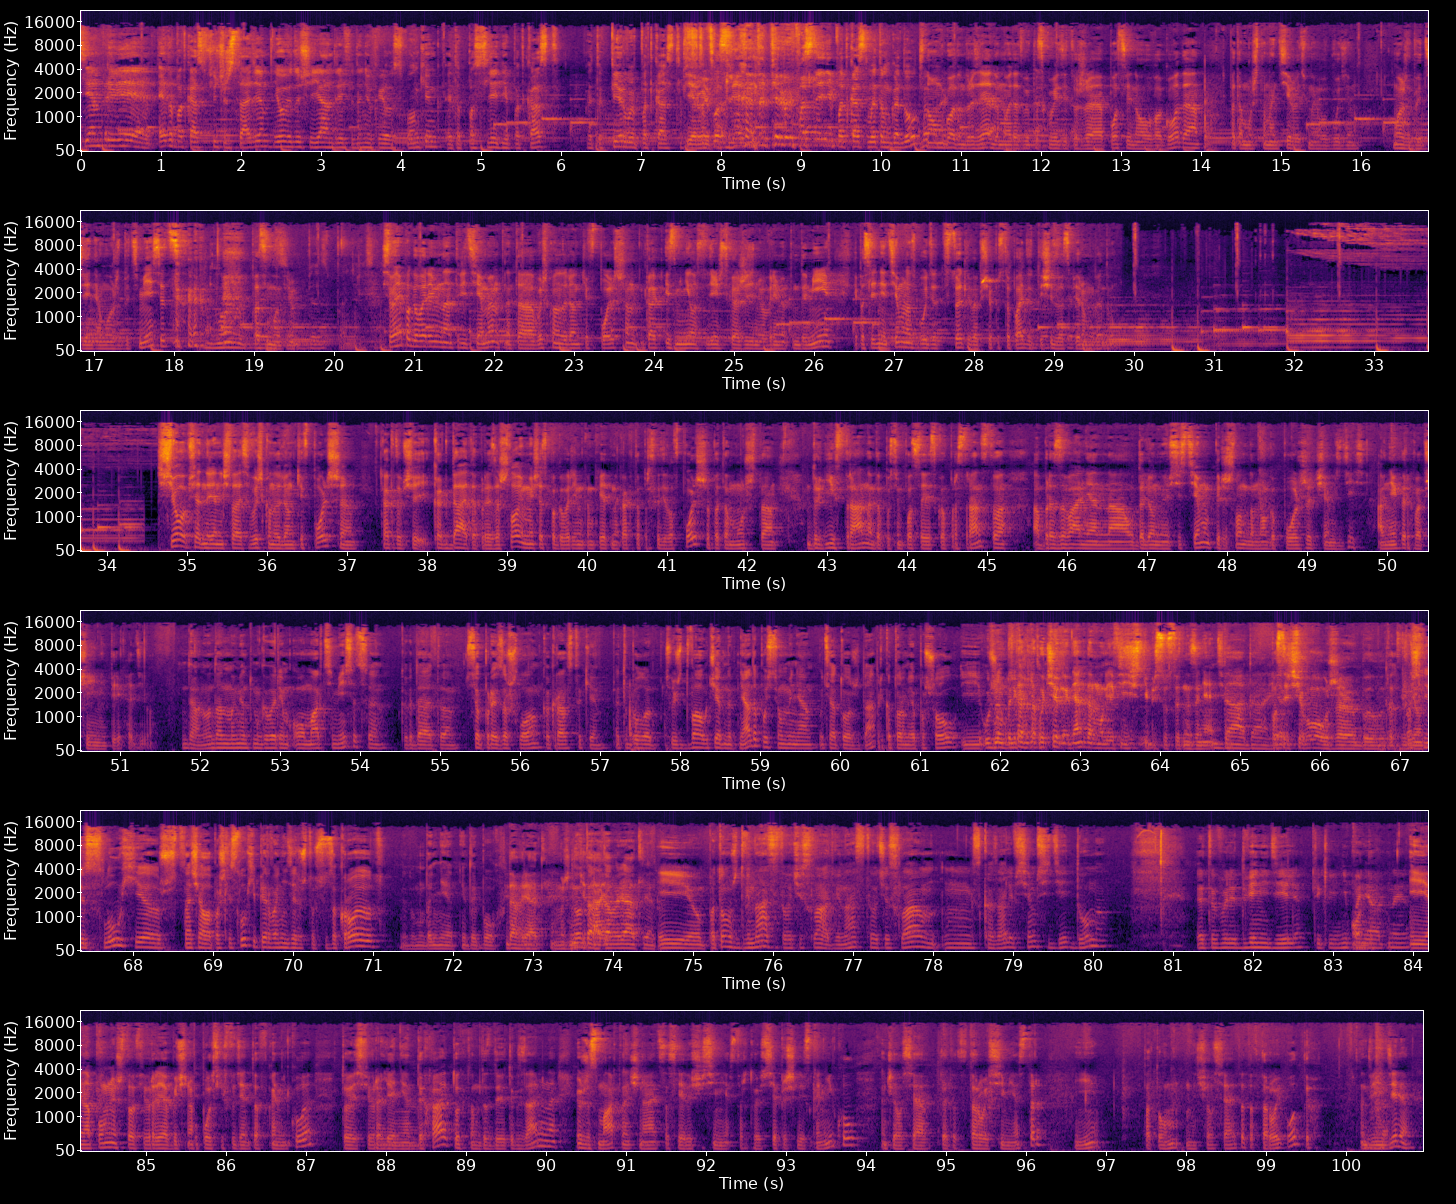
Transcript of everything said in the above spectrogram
Всем привет! Это подкаст Future Study. Его ведущий я, Андрей Федонюк и Элис Фонкинг. Это последний подкаст. Это первый подкаст. Первый последний. Это первый последний подкаст в этом году. С Новым годом, друзья. Я думаю, этот выпуск выйдет уже после Нового года, потому что монтировать мы его будем может быть день, а может быть месяц. Может Посмотрим. Без понятия. Сегодня поговорим на три темы. Это вышка на удаленке в Польше, как изменилась студенческая жизнь во время пандемии. И последняя тема у нас будет, стоит ли вообще поступать в 2021 году. С чего вообще, Андрей, началась вышка на удаленке в Польше? Как это вообще, когда это произошло, и мы сейчас поговорим конкретно, как это происходило в Польше, потому что в других странах, допустим, постсоветского пространства, образование на удаленную систему перешло намного позже, чем здесь, а в некоторых вообще и не переходило. Да, но на данный момент мы говорим о марте месяце, когда это все произошло как раз-таки. Это было лишь два учебных дня, допустим, у меня, у тебя тоже, да, при котором я пошел, и уже ну, были какие-то... учебных дня, когда мы могли физически присутствовать на занятиях. Да, да. После я... чего уже был да, этот Пошли слухи, сначала пошли слухи первая неделя, что все закроют. Я думал, да нет, не дай бог. Да вряд ли, мы же не Ну Китай. да, да вряд ли. И потом уже 12 числа, 12 числа сказали всем сидеть дома, это были две недели, такие непонятные. И напомню, что в феврале обычно у польских студентов каникулы, то есть в феврале они отдыхают, тут там сдают экзамены, и уже с марта начинается следующий семестр. То есть все пришли из каникул, начался этот второй семестр, и потом начался этот второй отдых на две да. недели.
